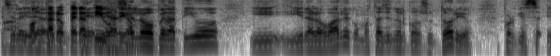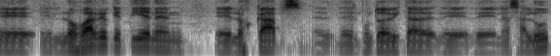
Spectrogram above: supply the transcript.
Esa Ah, es la idea. montar de- operativos, de, hacerlo digamos. operativo y, y ir a los barrios como está yendo el consultorio. Porque eh, eh, los barrios que tienen eh, los CAPS, eh, desde el punto de vista de, de- de la salud,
